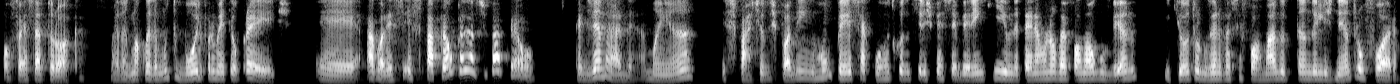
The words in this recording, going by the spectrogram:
qual foi essa troca, mas alguma coisa muito boa ele prometeu para eles. É, agora, esse, esse, papel é um pedaço de papel, não quer dizer nada. Amanhã, esses partidos podem romper esse acordo quando eles perceberem que o Netanyahu não vai formar o governo e que outro governo vai ser formado, estando eles dentro ou fora.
